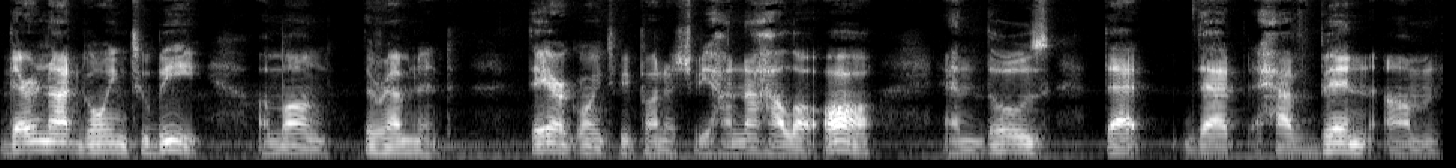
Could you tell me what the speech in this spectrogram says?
they're not going to be among the remnant. They are going to be punished. And those that that have been um,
